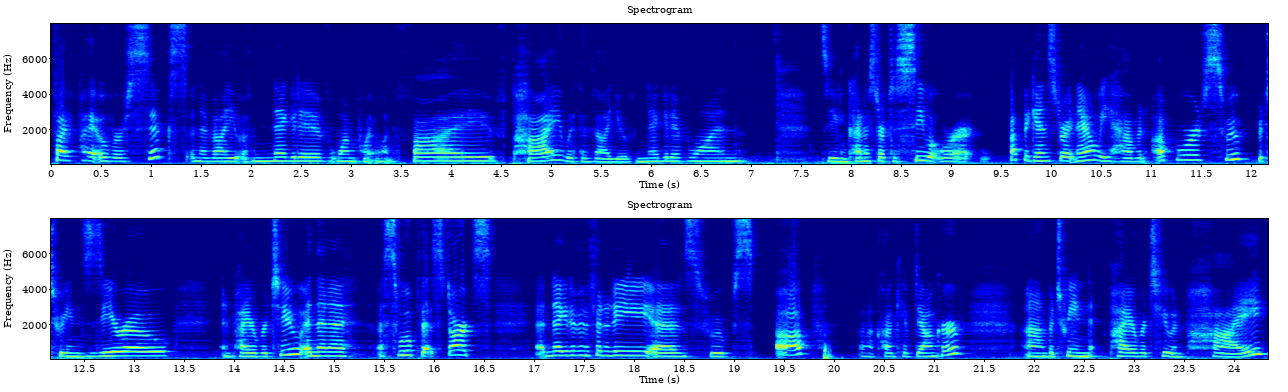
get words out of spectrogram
5 pi over 6 and a value of negative 1.15 pi with a value of negative 1 so you can kind of start to see what we're up against right now. We have an upward swoop between 0 and pi over 2, and then a, a swoop that starts at negative infinity and swoops up on a concave down curve um, between pi over 2 and pi.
